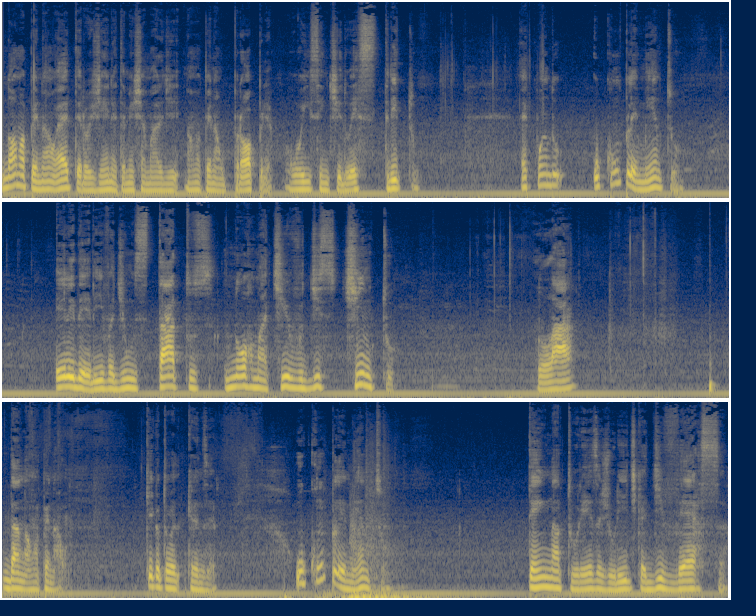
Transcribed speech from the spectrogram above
Norma penal heterogênea, também chamada de norma penal própria ou em sentido estrito, é quando o complemento ele deriva de um status normativo distinto lá da norma penal. O que, que eu estou querendo dizer? O complemento tem natureza jurídica diversa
